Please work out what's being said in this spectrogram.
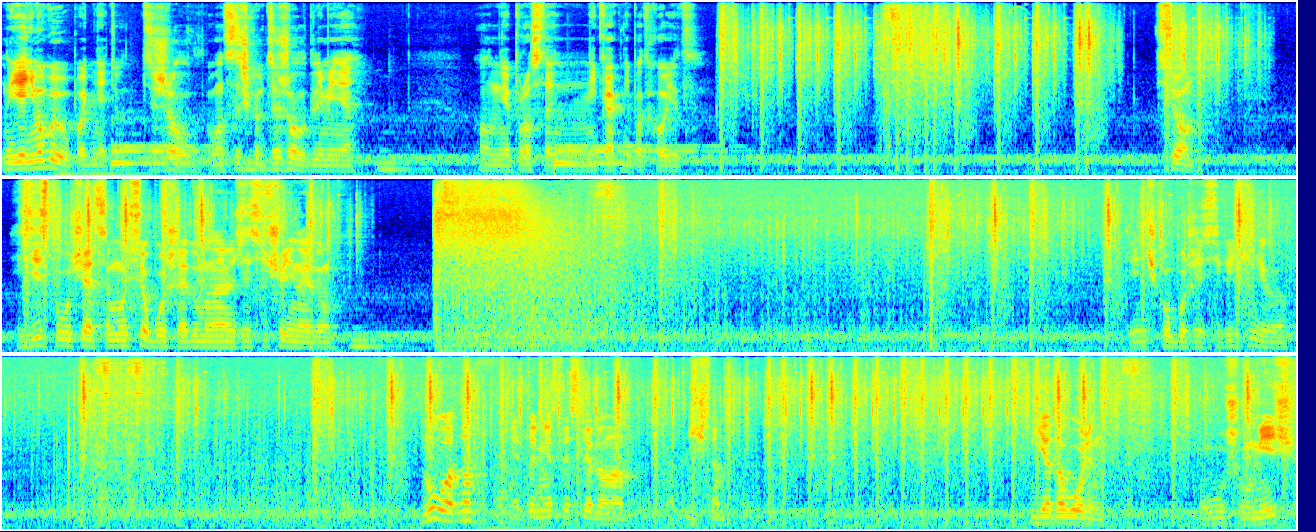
Но я не могу его поднять, он тяжел, он слишком тяжелый для меня. Он мне просто никак не подходит. Все. Здесь, получается, мы все больше, я думаю, наверное, здесь еще не найду. Я ничего больше нету. Ну ладно, это место исследовано. Отлично. Я доволен. Улучшил меч.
